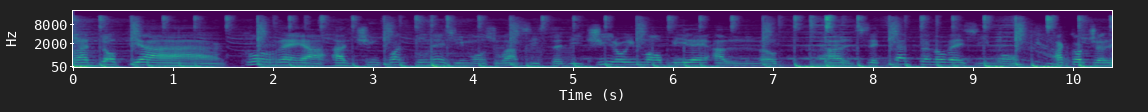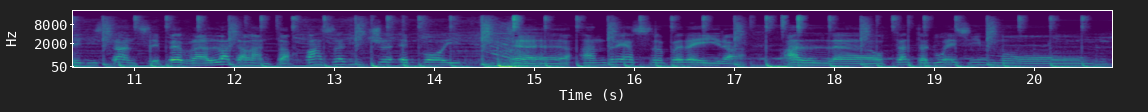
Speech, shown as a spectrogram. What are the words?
raddoppia Correa al 51esimo su assist di Ciro Immobile al, al 79esimo accorcia le distanze per l'Atalanta Pasalic e poi eh, Andreas Pereira al 82esimo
